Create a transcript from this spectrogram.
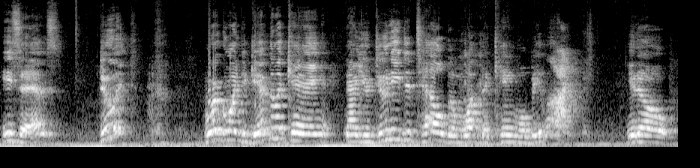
he says, do it. We're going to give them a king. Now, you do need to tell them what the king will be like. You know,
